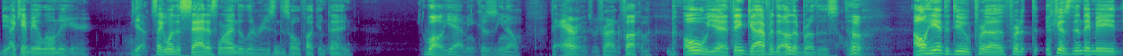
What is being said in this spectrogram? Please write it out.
Yeah. I can't be alone in here. yeah It's like one of the saddest line deliveries in this whole fucking thing. Well, yeah, I mean, because you know the Aryans were trying to fuck him. Oh yeah, thank God for the other brothers. All he had to do for uh, for because then they made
